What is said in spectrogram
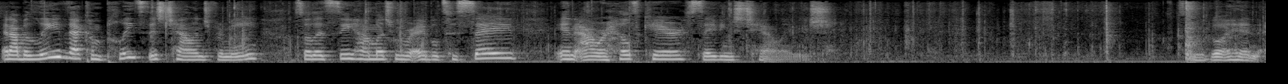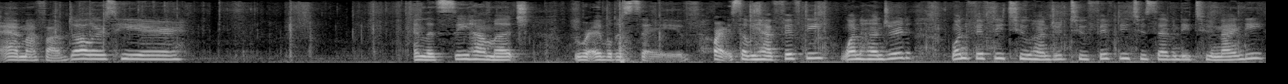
And I believe that completes this challenge for me. So let's see how much we were able to save in our healthcare savings challenge. So I'm gonna go ahead and add my $5 here. And let's see how much we were able to save. All right, so we have 50, 100, 150, 200, 250, 270, 290,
